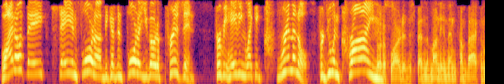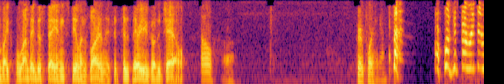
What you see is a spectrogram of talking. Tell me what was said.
Why don't they stay in Florida? Because in Florida you go to prison for behaving like a criminal, for doing crimes. Go to Florida to spend the money and then come back. And I'm like, well, why don't they just stay and steal in Florida? And they said, because there you go to jail. Oh. oh Great reporting. Look at the, the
